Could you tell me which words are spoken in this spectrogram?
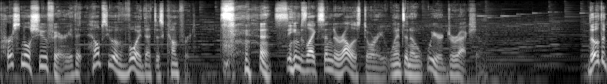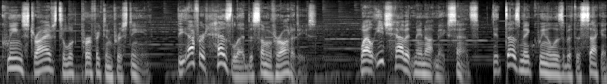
personal shoe fairy that helps you avoid that discomfort. Seems like Cinderella's story went in a weird direction. Though the Queen strives to look perfect and pristine, the effort has led to some of her oddities. While each habit may not make sense, it does make Queen Elizabeth II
